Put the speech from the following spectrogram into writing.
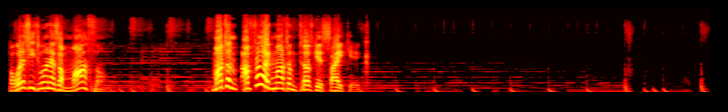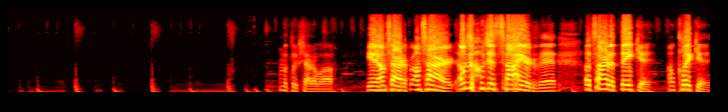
But what is he doing as a Mothim? Mothim, I feel like Mothim does get Psychic. I'm gonna click Shadow Ball. Yeah, I'm tired. Of, I'm tired. I'm, I'm just tired, man. I'm tired of thinking. I'm clicking.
